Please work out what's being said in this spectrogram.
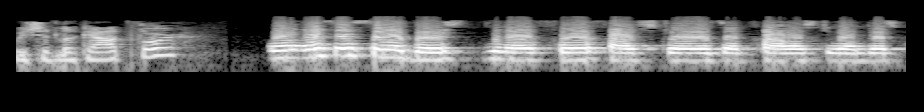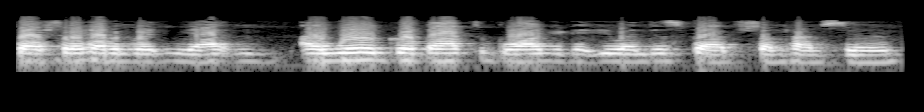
we should look out for? Well, as I said, there's you know four or five stories I promised you UN Dispatch that I haven't written yet, and I will go back to blogging at UN Dispatch sometime soon.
